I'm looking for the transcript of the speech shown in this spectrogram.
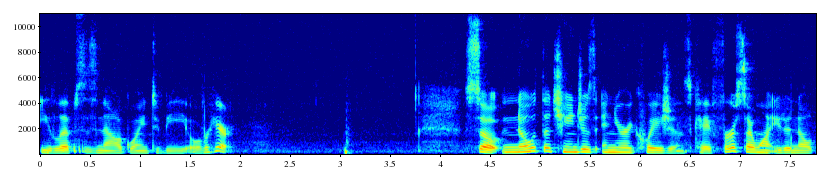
ellipse is now going to be over here. So note the changes in your equations. Okay, first I want you to note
